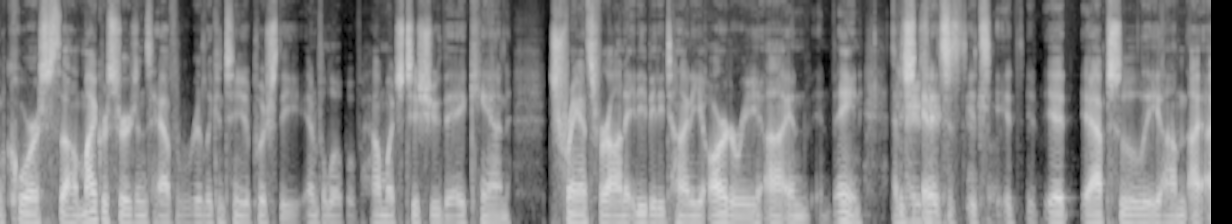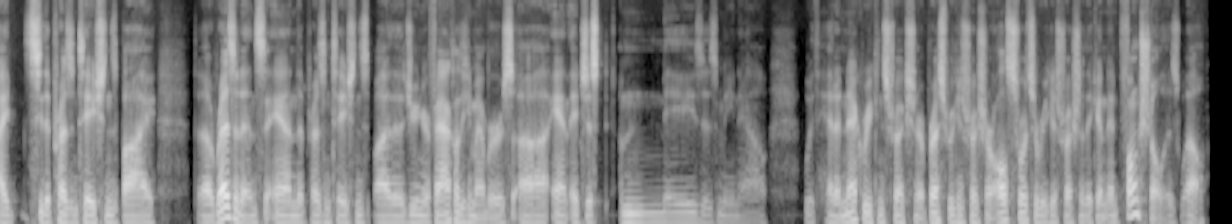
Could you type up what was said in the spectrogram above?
of course, uh, microsurgeons have really continued to push the envelope of how much tissue they can transfer on an itty bitty tiny artery uh, and, and, vein. And it's, and it's just it's it, it, it absolutely. Um, I, I, see the presentations by the residents and the presentations by the junior faculty members, uh, and it just amazes me now with head and neck reconstruction or breast reconstruction or all sorts of reconstruction they can and functional as well.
